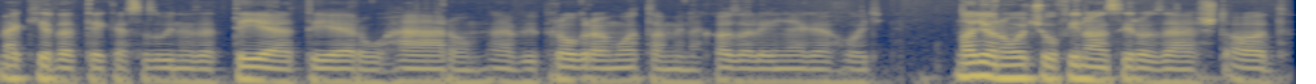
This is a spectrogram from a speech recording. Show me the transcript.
Meghirdették ezt az úgynevezett TLTRO 3 nevű programot, aminek az a lényege, hogy nagyon olcsó finanszírozást ad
